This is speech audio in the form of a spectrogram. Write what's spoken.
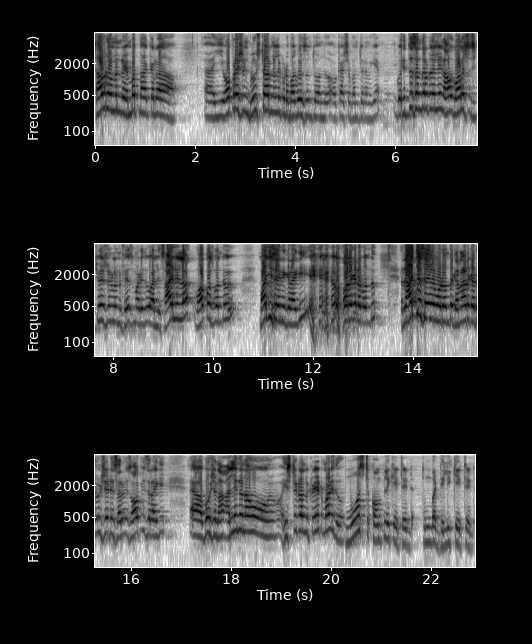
ಸಾವಿರದ ಒಂಬೈನೂರ ಎಂಬತ್ನಾಲ್ಕರ ಈ ಆಪರೇಷನ್ ಬ್ಲೂ ಸ್ಟಾರ್ನಲ್ಲಿ ಕೂಡ ಭಾಗವಹಿಸುವಂಥ ಒಂದು ಅವಕಾಶ ಬಂತು ನಮಗೆ. ಯುದ್ಧ ಸಂದರ್ಭದಲ್ಲಿ ನಾವು ಭಾಳಷ್ಟು ಸಿಚುವೇಶನ್ಗಳನ್ನು ಫೇಸ್ ಮಾಡಿದ್ದು ಅಲ್ಲಿ ಸಾಯಲಿಲ್ಲ, ವಾಪಸ್ ಬಂದು ಮಾಜಿ ಸೈನಿಕರಾಗಿ ಹೊರಗಡೆ ಬಂದು ರಾಜ್ಯ ಸೇವೆ ಮಾಡುವಂಥ ಕರ್ನಾಟಕ ಅಡ್ಮಿನಿಸ್ಟ್ರೇಟಿವ್ ಸರ್ವಿಸ್ ಆಫೀಸರ್ ಆಗಿ ಬಹುಶಃ ನಾ- ಅಲ್ಲಿಂದ ನಾವು ಹಿಸ್ಟ್ರಿಗಳನ್ನು ಕ್ರಿಯೇಟ್ ಮಾಡಿದ್ದು. ಮೋಸ್ಟ್ ಕಾಂಪ್ಲಿಕೇಟೆಡ್, ತುಂಬ ಡೆಲಿಕೇಟೆಡ್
